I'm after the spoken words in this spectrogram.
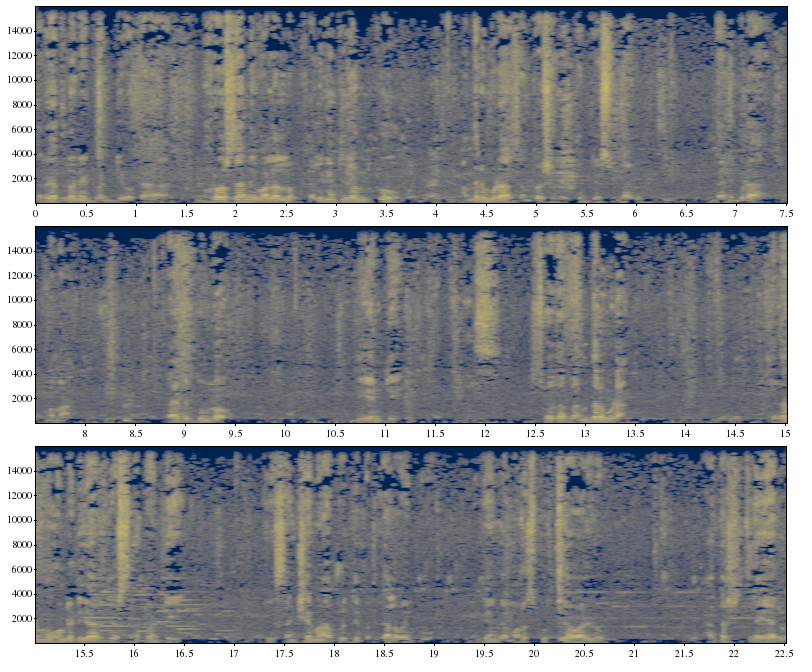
తరగతులు అనేటువంటి ఒక భరోసాని వాళ్ళల్లో కలిగించినందుకు అందరం కూడా సంతోషం వ్యక్తం చేస్తున్నారు. దాన్ని కూడా మన రాయదుర్గంలో బిఎన్టి సోదరులందరూ కూడా జగన్మోహన్ రెడ్డి గారు చేస్తున్నటువంటి ఈ సంక్షేమ అభివృద్ధి పథకాల వైపు నిజంగా మనస్ఫూర్తిగా వాళ్ళు ఆకర్షితులయ్యారు.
